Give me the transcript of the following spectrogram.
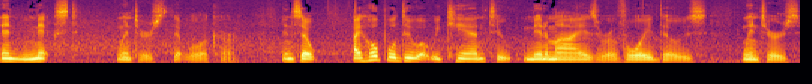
and mixed winters that will occur. And so I hope we'll do what we can to minimize or avoid those winters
